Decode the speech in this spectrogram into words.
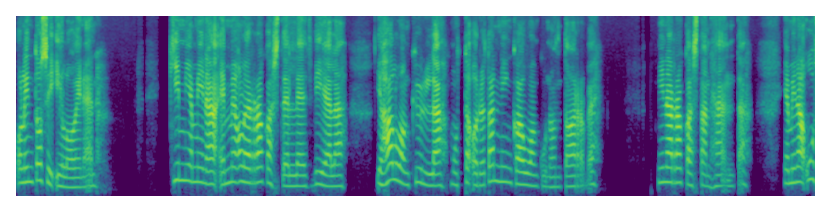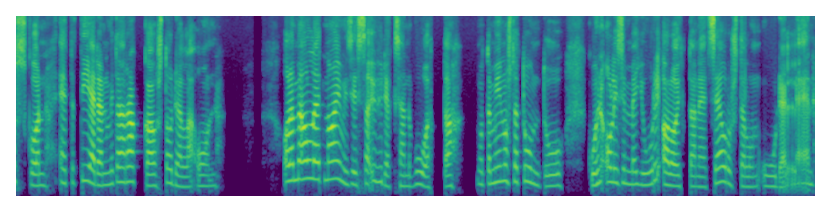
Olin tosi iloinen. Kim ja minä emme ole rakastelleet vielä, ja haluan kyllä, mutta odotan niin kauan kuin on tarve. Minä rakastan häntä, ja minä uskon, että tiedän, mitä rakkaus todella on. Olemme olleet naimisissa yhdeksän vuotta, mutta minusta tuntuu, kuin olisimme juuri aloittaneet seurustelun uudelleen.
